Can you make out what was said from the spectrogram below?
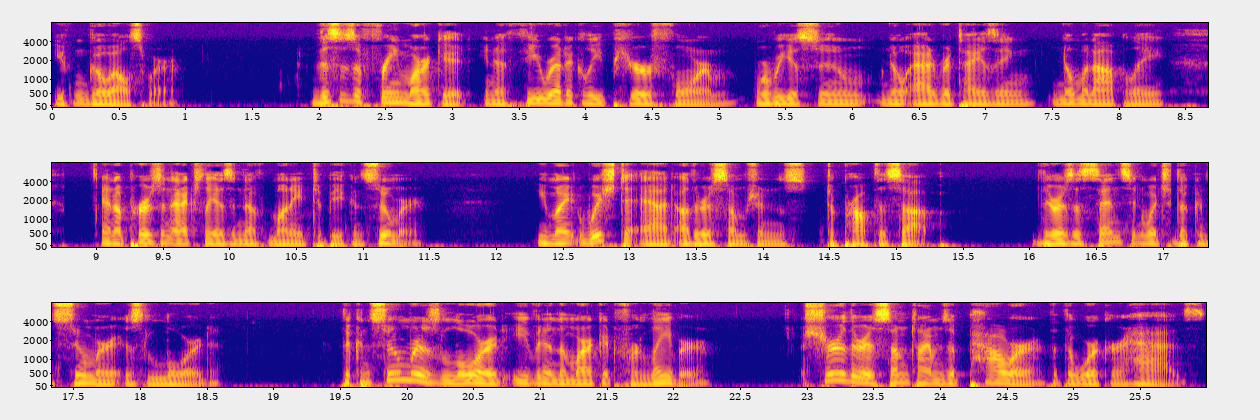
you can go elsewhere. This is a free market in a theoretically pure form where we assume no advertising, no monopoly, and a person actually has enough money to be a consumer. You might wish to add other assumptions to prop this up. There is a sense in which the consumer is lord. The consumer is lord even in the market for labor. Sure, there is sometimes a power that the worker has.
